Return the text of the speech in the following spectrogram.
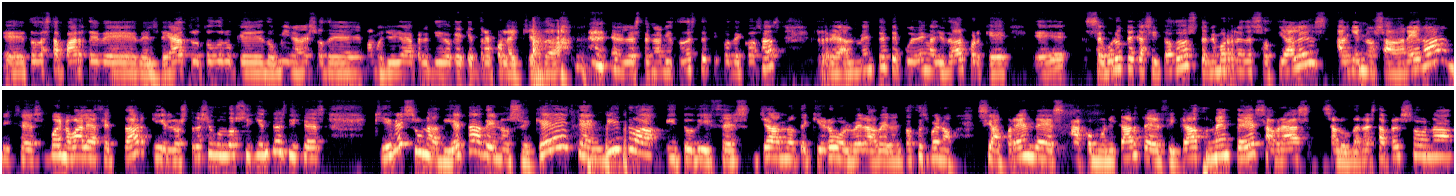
eh, toda esta parte del teatro, todo lo que domina eso de, vamos, yo ya he aprendido que hay que entrar por la izquierda en el escenario, todo este tipo de cosas, realmente te pueden ayudar porque eh, seguro que casi todos tenemos redes sociales, alguien nos agrega, dices, bueno, vale, aceptar y en los tres segundos siguientes dices, ¿quieres una dieta de no sé qué? Te invito a... Y tú dices, ya no te quiero volver a ver. Entonces, bueno, si aprendes a comunicarte eficazmente, sabrás saludar a esta persona,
